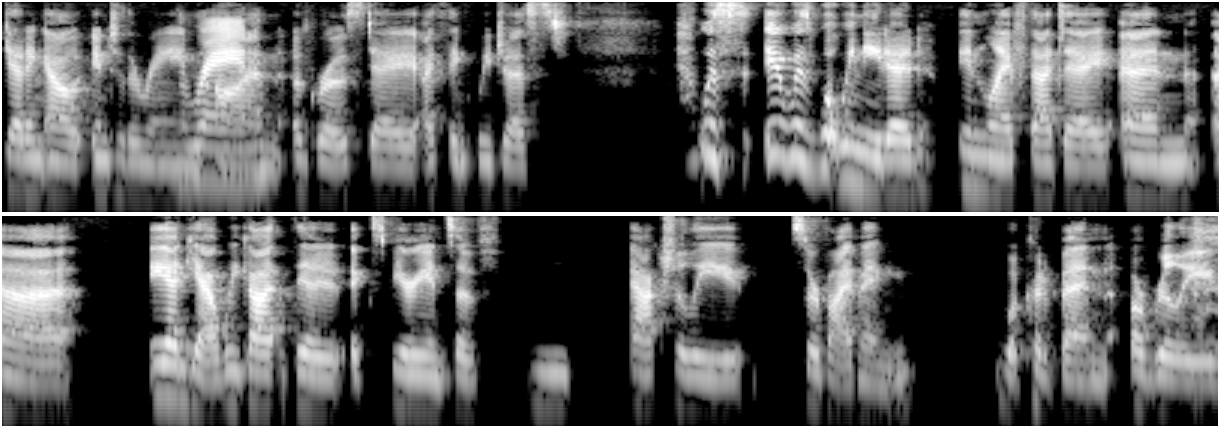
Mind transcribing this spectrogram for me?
getting out into the rain, The rain. on a gross day. I think we just it was it was what we needed in life that day and uh and yeah, we got the experience of actually surviving what could have been a really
